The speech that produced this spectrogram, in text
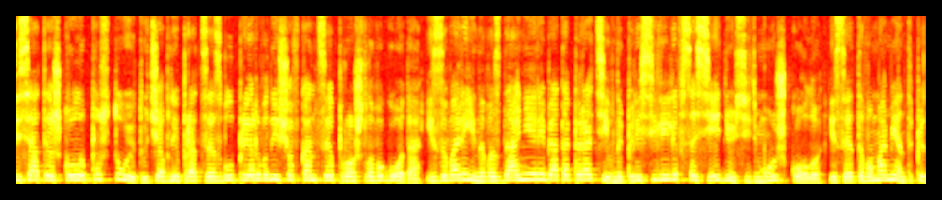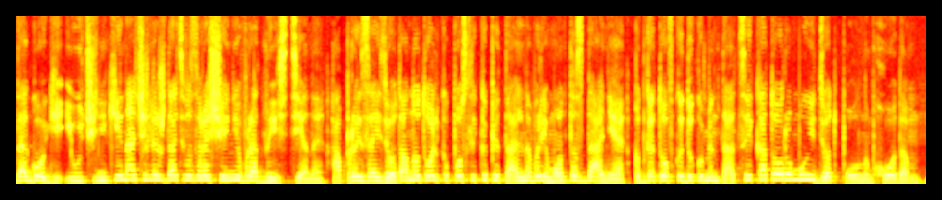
Десятая школа пустует. Учебный процесс был прерван еще в конце прошлого года. Из аварийного здания ребят оперативно переселили в соседнюю седьмую школу. И с этого момента педагоги и ученики начали ждать возвращения в родные стены. А произойдет оно только после капитального ремонта здания, подготовка документации к которому идет полным ходом.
